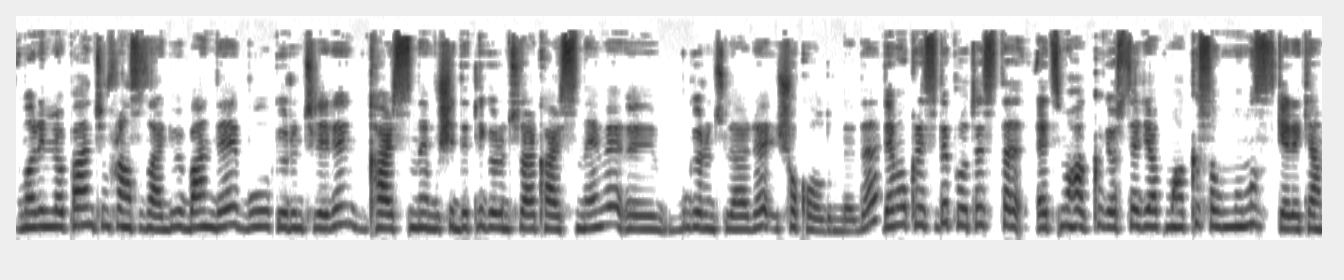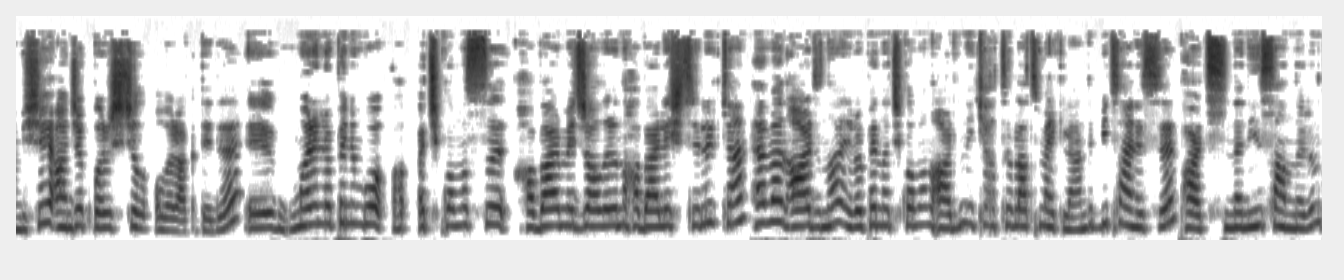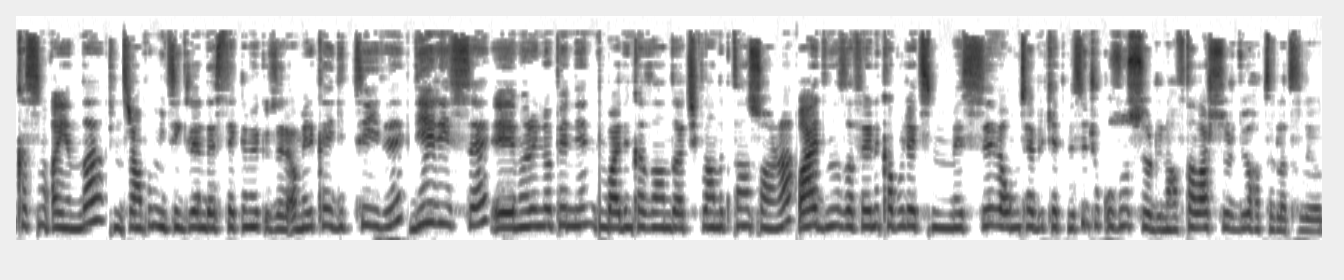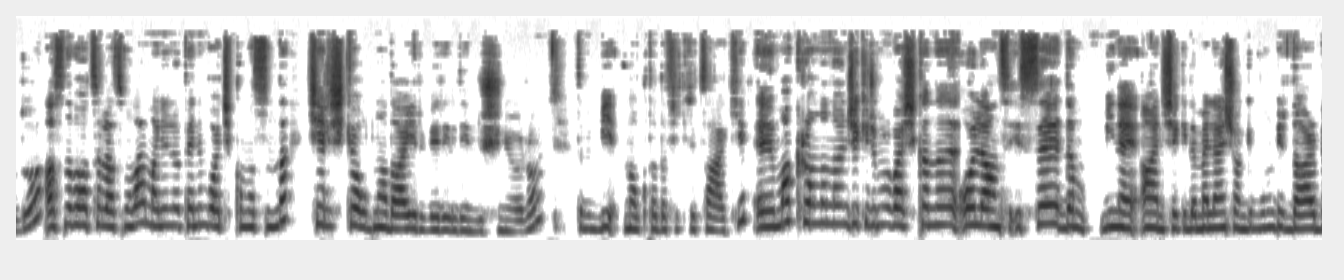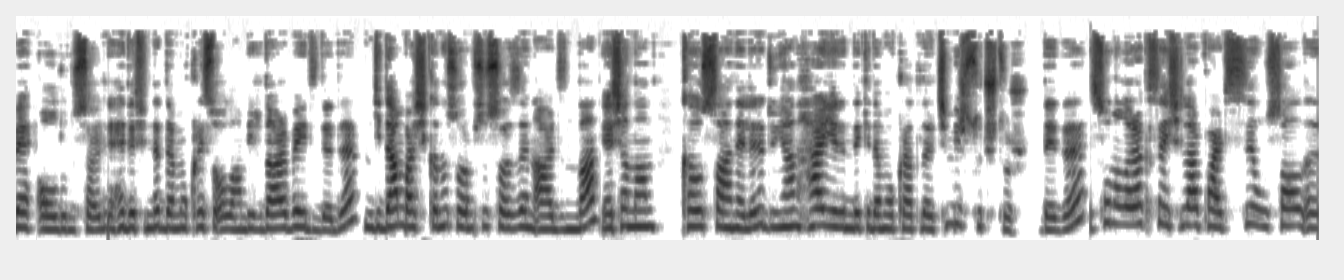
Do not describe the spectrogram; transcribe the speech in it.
Marine Le Pen tüm Fransızlar gibi ben de bu görüntüleri karşısındayım, bu şiddetli görüntüler karşısındayım ve e, bu görüntülerde şok oldum dedi. Demokraside protesto etme hakkı, gösteri yapma hakkı savunmamız gereken bir şey ancak barışçıl olarak dedi. E, Marine Le Pen'in bu açıklaması haber mecralarını haberleştirilirken hemen ardına Le Pen açıklamanın ardından iki hatırlatma eklendi. Bir tanesi partisinden insanların Kasım ayında Trump'ın mitinglerini desteklemek üzere Amerika'ya gittiğiydi. Diğeri ise e, Marine Le Pen'in Biden kazandığı açıklandıktan sonra Biden'ın zaferini kabul etmesi ve onu tebrik etmesinin çok uzun sürdüğünü, haftalar sürdüğü hatırlatılıyordu. Aslında bu hatırlatmalar Marine Le Pen'in bu açıklamasında çelişki olduğuna dair verildiğini düşünüyorum. Tabii bir noktada fikri takip. E, Macron'dan önceki Cumhurbaşkanı Hollande ise de yine aynı şekilde Mélenchon gibi bunun bir darbe olduğunu söyledi. Hedefinde demokrasi olan bir darbeydi dedi. Giden başkanın sorumsuz sözlerin ardından yaşanan kaos sahneleri dünyanın her yerindeki demokratlar için bir suçtur dedi. Son olarak ise Yeşiller Partisi Ulusal e,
